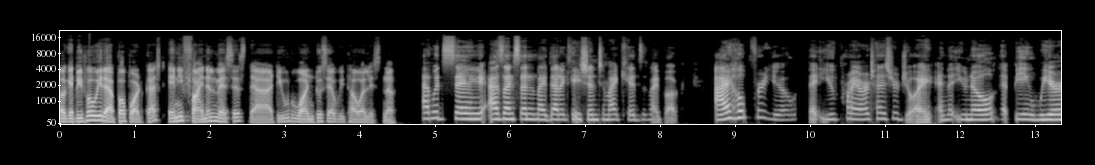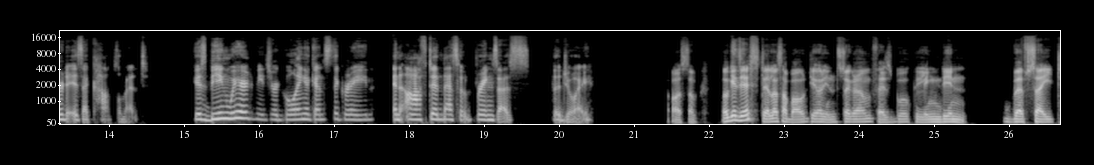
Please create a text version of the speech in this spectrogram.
Okay, before we wrap up podcast, any final message that you would want to share with our listener? I would say, as I said in my dedication to my kids in my book, I hope for you that you prioritize your joy and that you know that being weird is a compliment. Because being weird means you're going against the grain. And often that's what brings us the joy. Awesome. Okay, just tell us about your Instagram, Facebook, LinkedIn, website,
